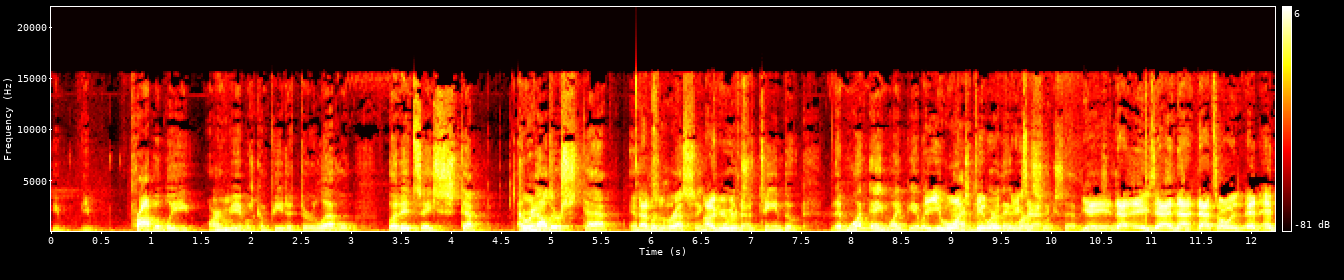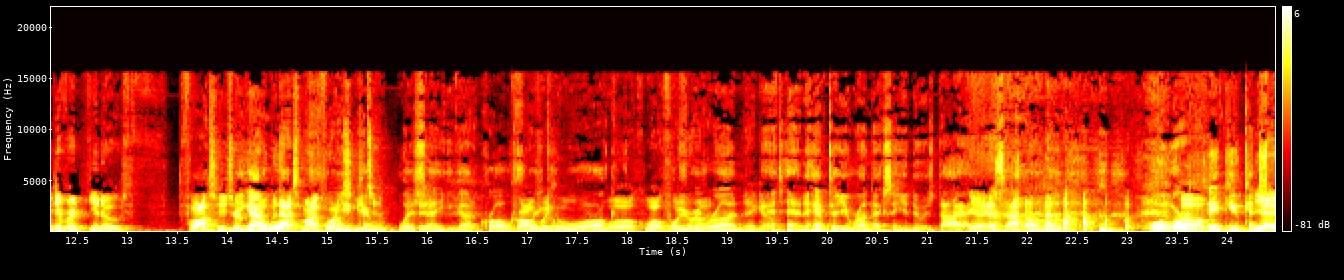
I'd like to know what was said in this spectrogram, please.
you, you probably aren't be able to compete at their level, but it's a step, Mm-hmm. Correct. another step in Absolutely. progressing I agree with towards a team that that one day might be able to that get want back to to, where able- they exactly. were six, seven yeah, years yeah, ago. that, exactly. And that, that's always and, and different, you know, philosophies You got to but walk that's my before you philosophy can. too. What do you Yeah. say? You got to crawl before Crawl you can you walk. walk, walk before you run. There you go. And then after you run, next thing you do is die. I Yeah. guess I don't know. or or think you can yeah, still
